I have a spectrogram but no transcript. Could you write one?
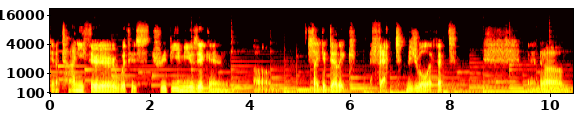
in a tiny theater with his trippy music and um, psychedelic effect, visual effect. And um,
